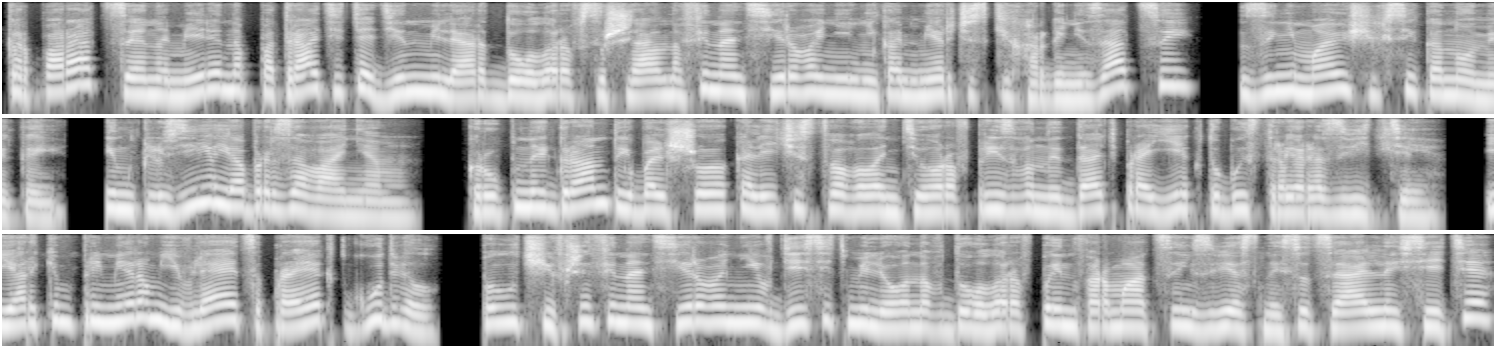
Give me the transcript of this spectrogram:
Корпорация намерена потратить 1 миллиард долларов США на финансирование некоммерческих организаций, занимающихся экономикой, инклюзией и образованием. Крупные гранты и большое количество волонтеров призваны дать проекту быстрое развитие. Ярким примером является проект Goodwill, получивший финансирование в 10 миллионов долларов по информации известной социальной сети,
